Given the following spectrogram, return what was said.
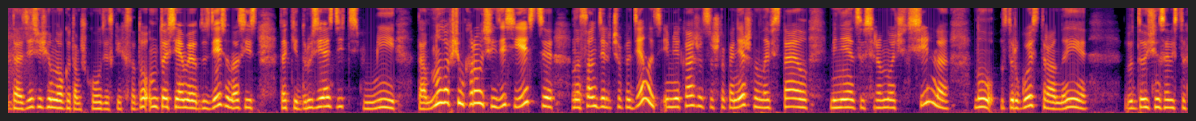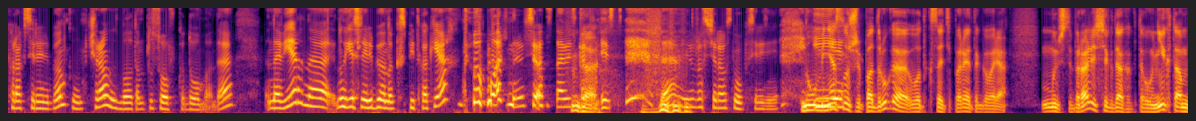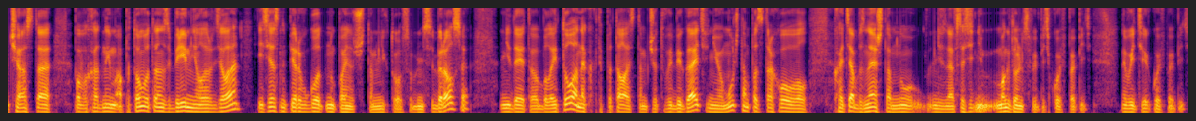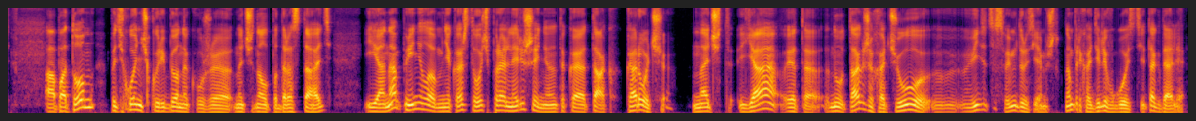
Да, здесь очень много там школ, детских садов. Ну, то есть я имею в виду, здесь у нас есть такие друзья с детьми, там, ну, в общем, короче, здесь есть э, на самом деле что поделать, и мне кажется, что, конечно, лайфстайл меняется все равно очень сильно, но с другой стороны, это очень зависит от характера ребенка. Вчера у нас была там тусовка дома, да, наверное, ну, если ребенок спит, как я, то можно все оставить как да. есть. Да, я просто вчера уснул посередине. Ну, у меня, слушай, подруга, вот, кстати, про это говоря, мы же собирались всегда как-то у них там часто по выходным, а потом вот она забеременела, родила. Естественно, первый год, ну, понятно, что там никто особо не собирался, не до этого было и то, она как-то пыталась там что-то выбегать, у нее муж там подстраховывал, хотя бы, знаешь, там, ну, не знаю, в соседнем Макдональдс выпить кофе попить, выйти кофе попить. А потом потихонечку ребенок уже начинал подрастать, и она приняла, мне кажется, очень правильное решение. Она такая, так, короче, Значит, я это, ну, также хочу э, видеться со своими друзьями, чтобы к нам приходили в гости и так далее.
